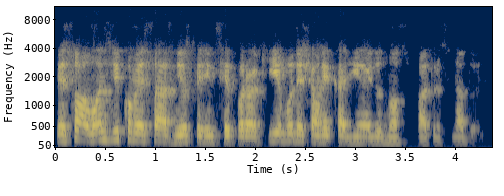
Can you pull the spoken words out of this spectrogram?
Pessoal, antes de começar as news que a gente separou aqui, eu vou deixar um recadinho aí dos nossos patrocinadores.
